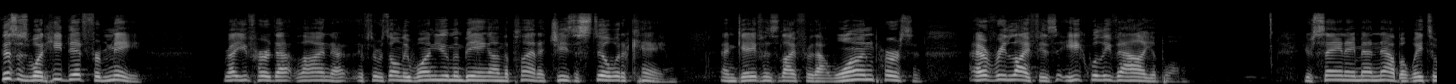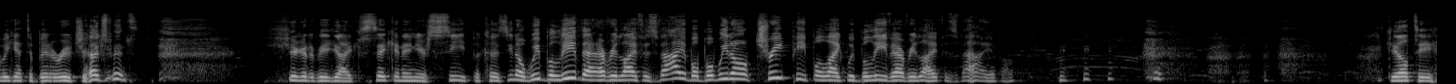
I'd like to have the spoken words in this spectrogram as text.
This is what he did for me. Right, you've heard that line that if there was only one human being on the planet, Jesus still would have came and gave his life for that one person. Every life is equally valuable. You're saying amen now, but wait till we get to Bitterroot judgments. You're going to be like sinking in your seat because, you know, we believe that every life is valuable, but we don't treat people like we believe every life is valuable. Guilty.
